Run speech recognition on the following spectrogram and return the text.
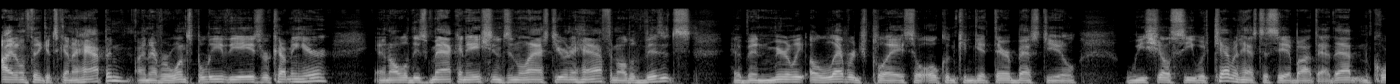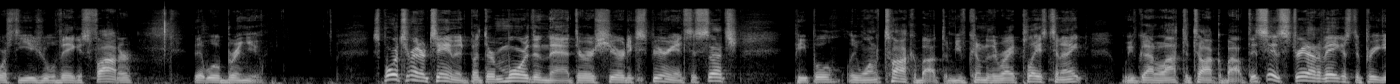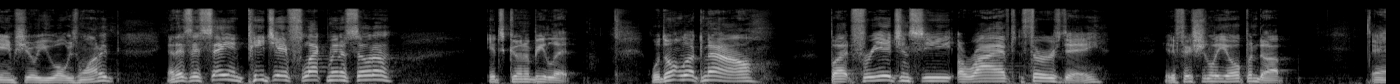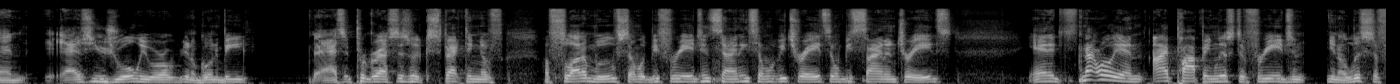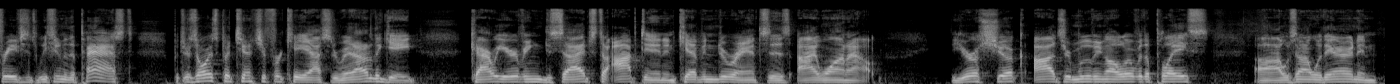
I don't think it's going to happen. I never once believed the A's were coming here, and all of these machinations in the last year and a half and all the visits have been merely a leverage play so Oakland can get their best deal. We shall see what Kevin has to say about that. That, and of course, the usual Vegas fodder that we'll bring you. Sports are entertainment, but they're more than that. They're a shared experience. As such, people, they want to talk about them. You've come to the right place tonight. We've got a lot to talk about. This is Straight Out of Vegas, the pregame show you always wanted. And as they say in PJ Fleck, Minnesota, it's going to be lit. Well, don't look now, but free agency arrived Thursday. It officially opened up. And as usual, we were you know going to be as it progresses, expecting of a flood of moves. Some would be free agent signings, some would be trades, some would be signing trades. And it's not really an eye-popping list of free agent, you know, lists of free agents we've seen in the past, but there's always potential for chaos. And right out of the gate, Kyrie Irving decides to opt in, and Kevin Durant says, "I want out." The earth shook. Odds are moving all over the place. Uh, I was on with Aaron and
